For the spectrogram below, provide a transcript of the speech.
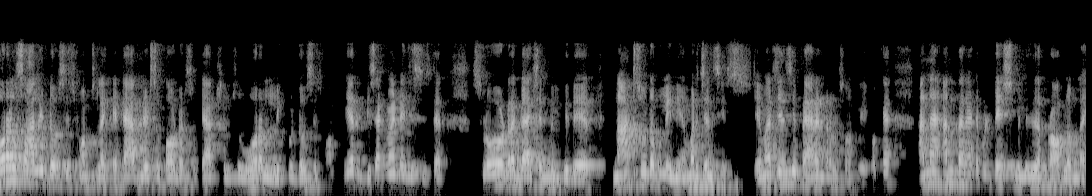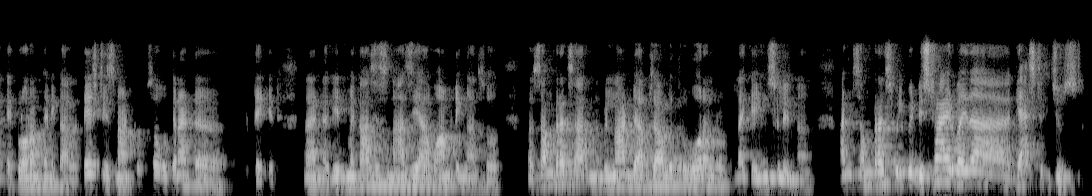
oral solid dosage forms like a tablets powders so capsules oral liquid dosage form. Here disadvantages is that slow drug action will be there not suitable in emergencies emergency parenterals only okay? And unpalatable taste will be the problem like a chloramphenicol. Taste is not good so we cannot uh, take it. And it may causes nausea vomiting also. Uh, some drugs are will not be absorbed through oral route like insulin. And some drugs will be destroyed by the gastric juice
